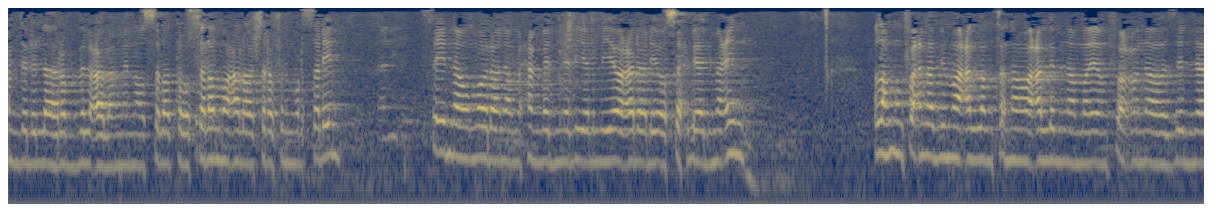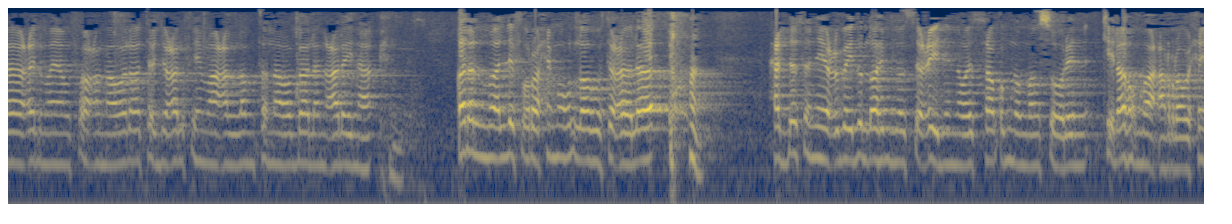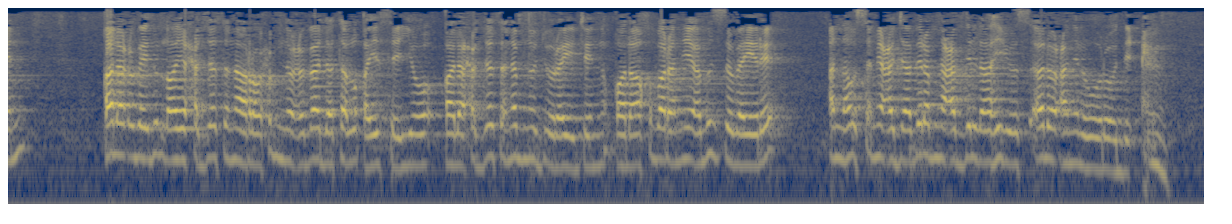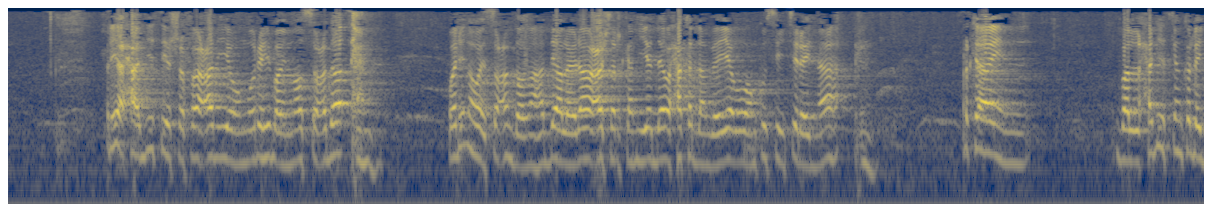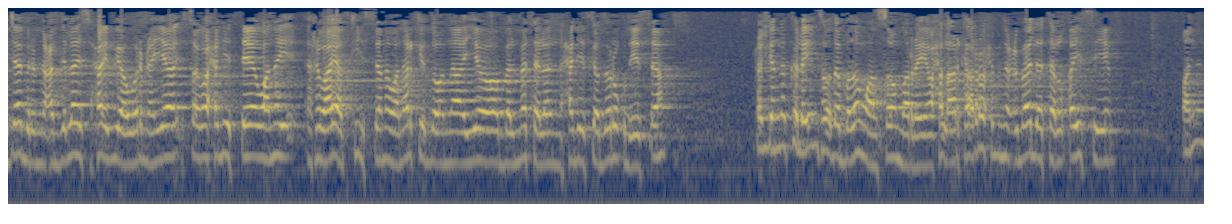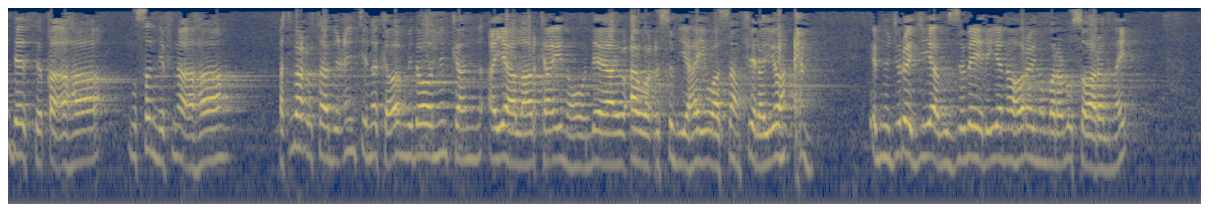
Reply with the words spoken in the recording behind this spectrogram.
الحمد لله رب العالمين والصلاة والسلام على أشرف المرسلين سيدنا ومولانا محمد نبي المية وعلى آله وصحبه أجمعين اللهم انفعنا بما علمتنا وعلمنا ما ينفعنا وزدنا علما ينفعنا ولا تجعل فيما علمتنا وبالا علينا قال المؤلف رحمه الله تعالى حدثني عبيد الله بن سعيد وإسحاق بن منصور كلاهما عن روح قال عبيد الله حدثنا روح بن عبادة القيسي قال حدثنا ابن جريج قال أخبرني أبو الزبير أنه سمع جابر بن عبد الله يسأل عن الورود wali axaadiistii shafaacada iyo umuurihii baa inoo socda welina way socon doonaa haddii la idhaaho casharkan iyo dee waxa ka dambeeyaba waan ku sii jiraynaa. Marka bal xadiidkan kolley jaabir ibn cabdillahi saxaabigaa warinaya isagoo xadiid dee waanay riwaayaadkiisana waan arki doonaa iyo bal matalan xadiidka duruqdiisa. Raggana kolley intooda badan waan soo maray waxaa la arkaa ruux ibnu cubaadat alqaysi. Waa nin dee siqa ahaa musanifna ahaa atbaacu taabiciintiina kaba mid oo ninkan ayaa la arkaa inuu dee caawa cusub yahay waa saan filayo. Ibnu jurayj iyo abu zubayr iyana horeynu marar u soo aragnay.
